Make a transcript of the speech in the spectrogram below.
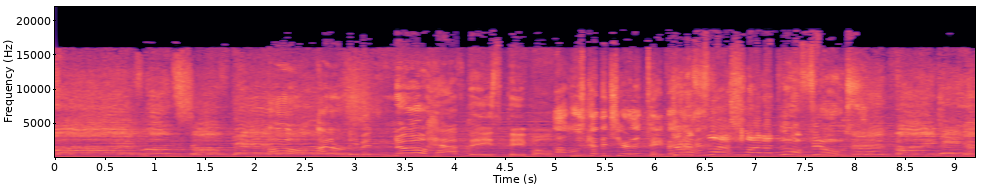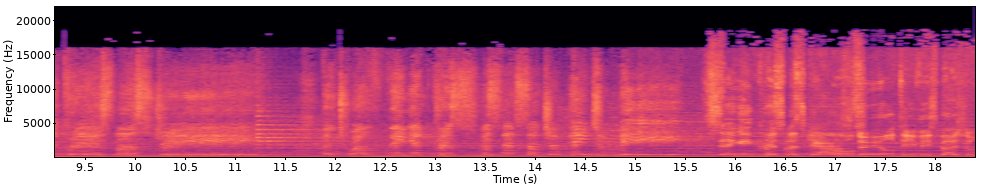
Five months of bills. Oh, I don't even know half these people. Uh, who's got the toilet paper? Get a flashlight and no fuse. And finding a Christmas tree. The twelfth thing at Christmas that's such a pain to me. Singing Christmas carols. Stale TV special.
